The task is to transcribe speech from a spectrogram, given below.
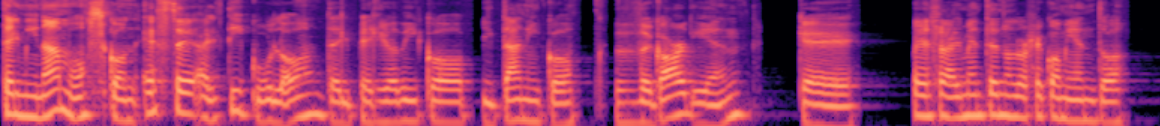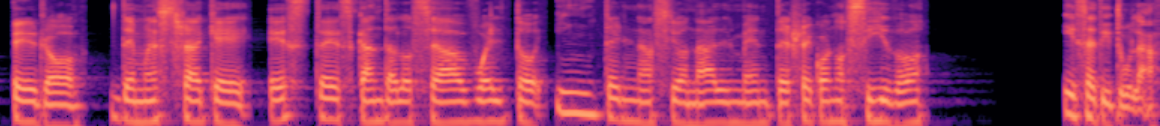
terminamos con este artículo del periódico británico The Guardian, que pues, realmente no lo recomiendo, pero demuestra que este escándalo se ha vuelto internacionalmente reconocido y se titula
